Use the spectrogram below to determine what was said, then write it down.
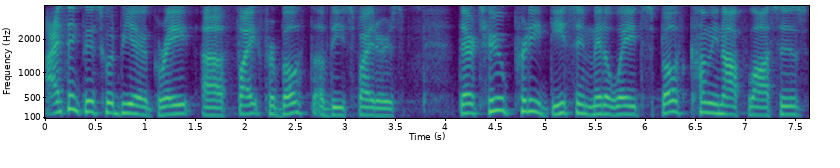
I think this would be a great uh, fight for both of these fighters. They're two pretty decent middleweights, both coming off losses,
